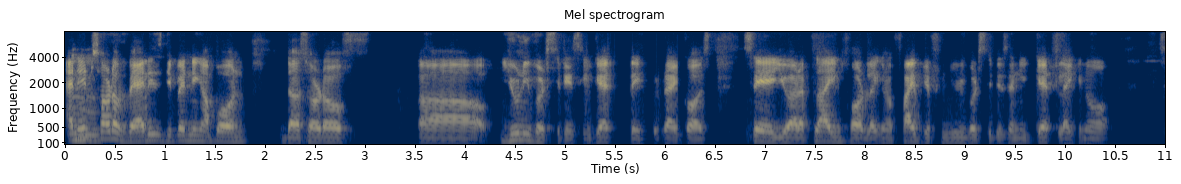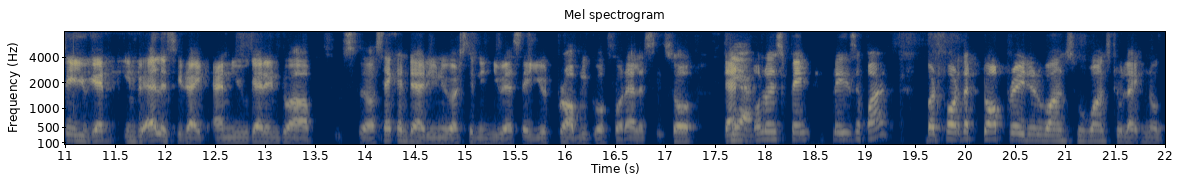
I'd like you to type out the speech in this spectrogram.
And mm-hmm. it sort of varies depending upon the sort of uh, universities you get into, right? Because say you are applying for like, you know, five different universities and you get like, you know, say you get into LSE, right? And you get into a, a secondary university in USA, you'd probably go for LSE. So that yeah. always pay, plays a part. But for the top rated ones who wants to like, you know,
